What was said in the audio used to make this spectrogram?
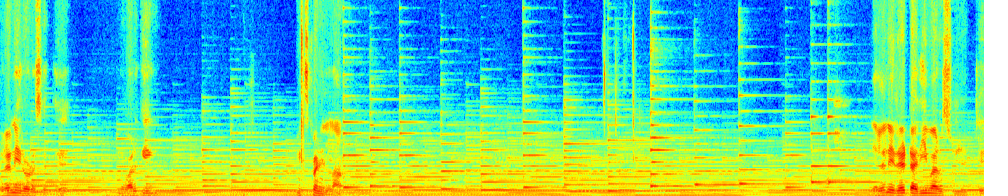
இளநீரோட சேர்த்து இந்த வழுக்கையும் மிக்ஸ் பண்ணிடலாம். இளநீர் ரேட் அதிகமாக இருக்குன்னு சொல்லிட்டு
